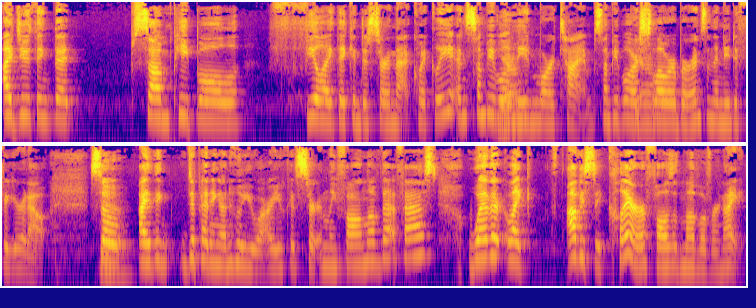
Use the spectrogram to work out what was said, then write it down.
I do think that some people feel like they can discern that quickly, and some people Yeah. need more time. Some people are Yeah. slower burns, and they need to figure it out. So Yeah. I think depending on who you are, you could certainly fall in love that fast. Whether like obviously Clare falls in love overnight,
